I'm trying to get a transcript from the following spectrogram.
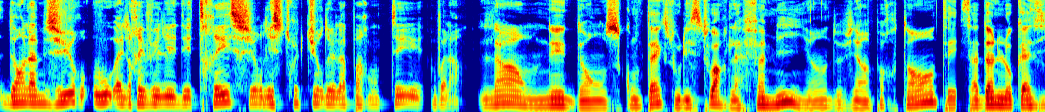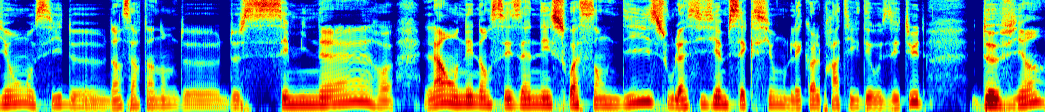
dans la mesure où elle révélait des traits sur les structures de la parenté. Voilà. Là, on est dans ce contexte où l'histoire de la famille hein, devient importante et ça donne l'occasion aussi d'un certain nombre de, de, séminaires. Là, on est dans ces années 70 où la sixième section de l'école pratique des hautes études devient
